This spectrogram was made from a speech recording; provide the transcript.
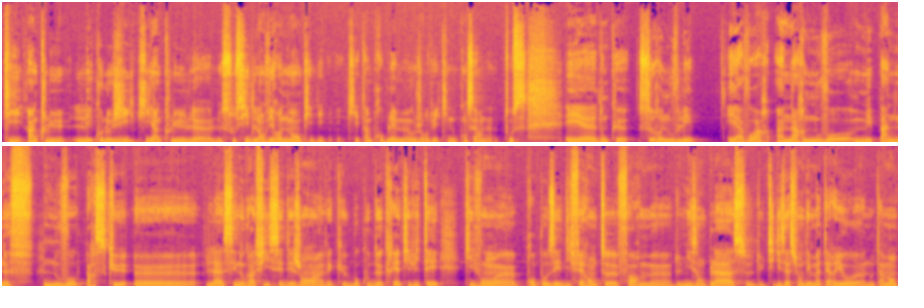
qui inclut l'écologie, qui inclut le, souci de l'environnement, qui, qui est un problème aujourd'hui qui nous concerne tous. Et euh, donc se renouveler et avoir un art nouveau, mais pas neuf, Nouveau parce que euh, la scénographie, c'est des gens avec beaucoup de créativité qui vont euh, proposer différentes formes euh, de mise en place, d'utilisation des matériaux euh, notamment,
